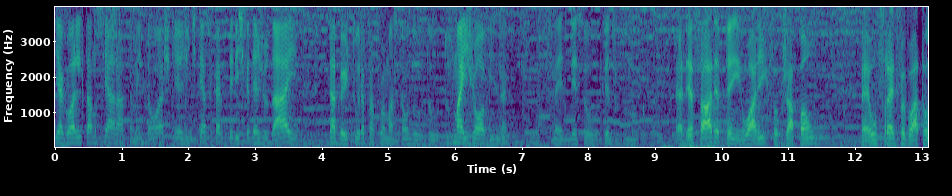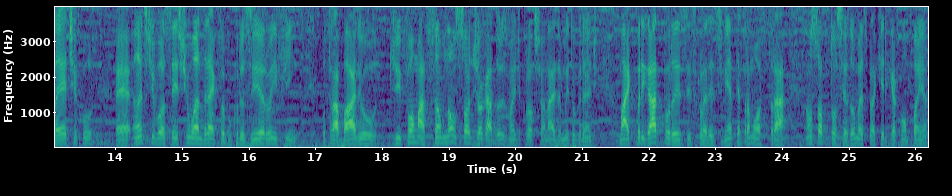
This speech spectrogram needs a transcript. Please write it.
e agora ele está no Ceará também. Então eu acho que a gente tem essa característica de ajudar e dar abertura para a formação do, do, dos mais jovens, né? Desse, dentro do núcleo. É, dessa área tem o Ari que foi para o Japão, é, o Fred foi para o Atlético, é, antes de vocês tinha o André que foi para o Cruzeiro, enfim. O trabalho de formação, não só de jogadores, mas de profissionais, é muito grande. Mike, obrigado por esse esclarecimento, até para mostrar, não só para o torcedor, mas para aquele que acompanha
